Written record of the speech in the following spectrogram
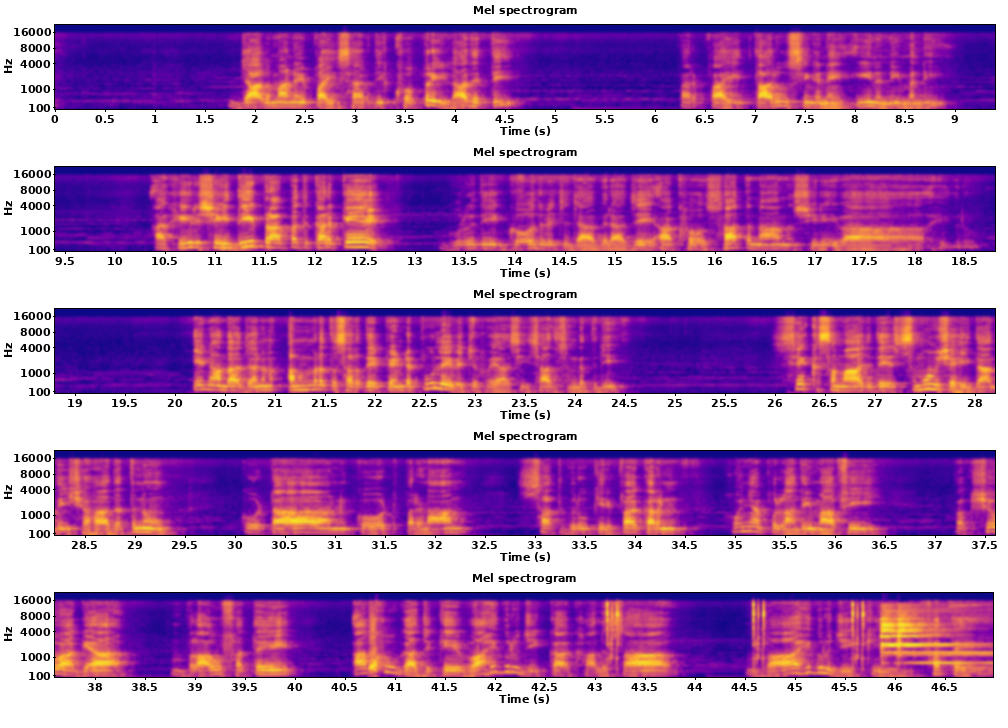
ਜ਼ਾਲਮਾਂ ਨੇ ਭਾਈ ਸਾਹਿਬ ਦੀ ਖੋਪਰੀ ਲਾ ਦਿੱਤੀ, ਪਰ ਭਾਈ ਤਾਰੂ ਸਿੰਘ ਨੇ ਈਨ ਨਹੀਂ ਮੰਨੀ। ਆਖਿਰ ਸ਼ਹੀਦੀ ਪ੍ਰਾਪਤ ਕਰਕੇ ਗੁਰੂ ਦੀ ਗੋਦ ਵਿੱਚ ਜਾ ਬਿਰਾਜੇ ਆਖੋ, ਸਤਨਾਮ ਸ੍ਰੀ ਵਾਹਿਗੁਰੂ। ਇਹਨਾਂ ਦਾ ਜਨਮ ਅੰਮ੍ਰਿਤਸਰ ਦੇ ਪਿੰਡ ਪੂਲੇ ਵਿੱਚ ਹੋਇਆ ਸੀ, ਸਾਧ ਸੰਗਤ ਜੀ। ਸਿੱਖ ਸਮਾਜ ਦੇ ਸਮੂਹ ਸ਼ਹੀਦਾਂ ਦੀ ਸ਼ਹਾਦਤ ਨੂੰ ਕੋਟਾਨ ਕੋਟ ਪ੍ਰਣਾਮ। ਸਤਿਗੁਰੂ ਕਿਰਪਾ ਕਰਨ, ਹੋਈਆਂ ਭੁੱਲਾਂ ਦੀ ਮਾਫੀ। ਬਖਸ਼ੋ ਆਗਿਆ ਬਲਾਉ ਫਤਿਹ, ਆਖੂ ਗੱਜ ਕੇ ਵਾਹਿਗੁਰੂ ਜੀ ਕਾ ਖਾਲਸਾ। ਵਾਹਿਗੁਰੂ ਜੀ ਕੀ ਫਤਿਹ।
